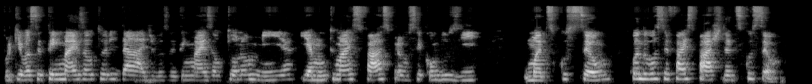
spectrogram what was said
porque você tem mais autoridade, você tem mais autonomia e é muito mais fácil para você conduzir uma discussão quando você faz parte da discussão.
